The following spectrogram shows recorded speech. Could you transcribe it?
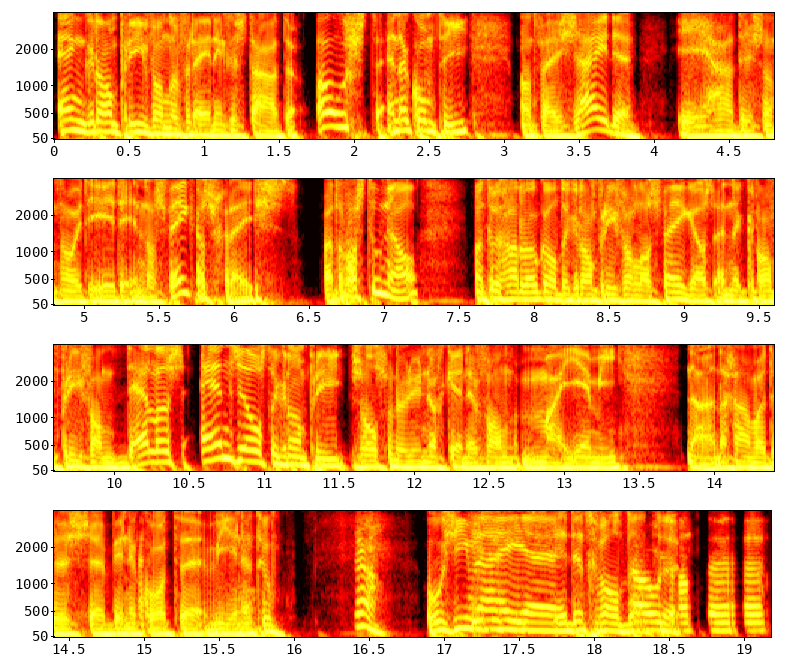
en Grand Prix van de Verenigde Staten Oost. En dan komt hij, want wij zeiden, ja, er is nog nooit eerder in Las Vegas geweest. Maar dat was toen al. Want toen hadden we ook al de Grand Prix van Las Vegas en de Grand Prix van Dallas. En zelfs de Grand Prix, zoals we nu nog kennen, van Miami. Nou, dan gaan we dus eh, binnenkort uh, weer naartoe. Ja. Hoe zien wij uh, in dit geval dat... dat,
